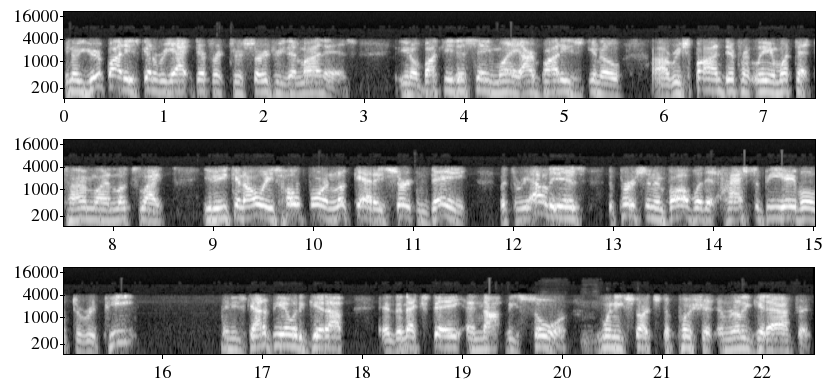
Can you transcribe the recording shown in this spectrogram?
you know your body's going to react different to surgery than mine is you know bucky the same way our bodies you know uh, respond differently and what that timeline looks like you know, you can always hope for and look at a certain date, but the reality is the person involved with it has to be able to repeat, and he's got to be able to get up and the next day and not be sore when he starts to push it and really get after it.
